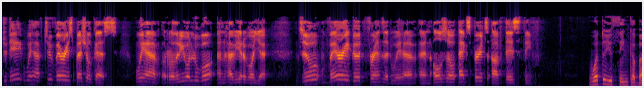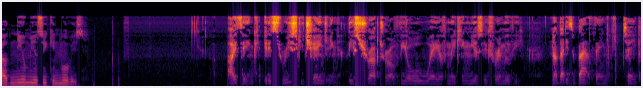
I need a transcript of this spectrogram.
Today we have two very special guests we have Rodrigo Lugo and Javier Goya, two very good friends that we have and also experts of this theme. What do you think about new music in movies? I think it is risky changing the structure of the old way of making music for a movie. Not that it's a bad thing. Take,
